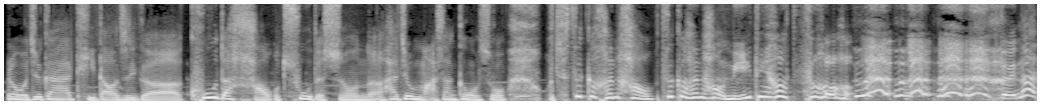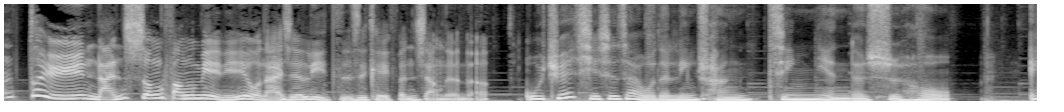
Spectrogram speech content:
然后我就跟他提到这个哭的好处的时候呢，他就马上跟我说：“我觉得这个很好，这个很好，你一定要做。”对，那对于男生方面，你有哪一些例子是可以分享的呢？我觉得，其实，在我的临床经验的时候。哎，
